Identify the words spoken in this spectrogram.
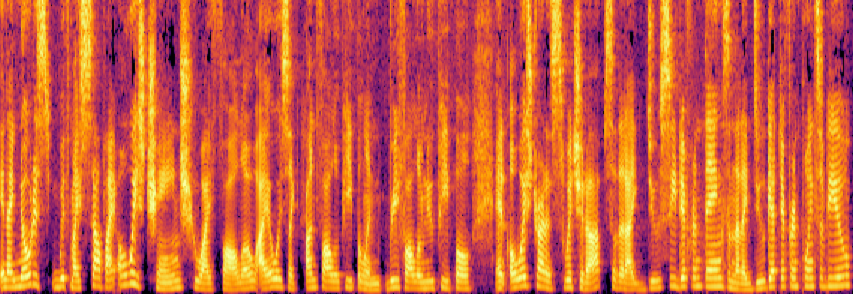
and I noticed with myself, I always change who I follow. I always like unfollow people and refollow new people and always try to switch it up so that I do see different things and that I do get different points of view.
